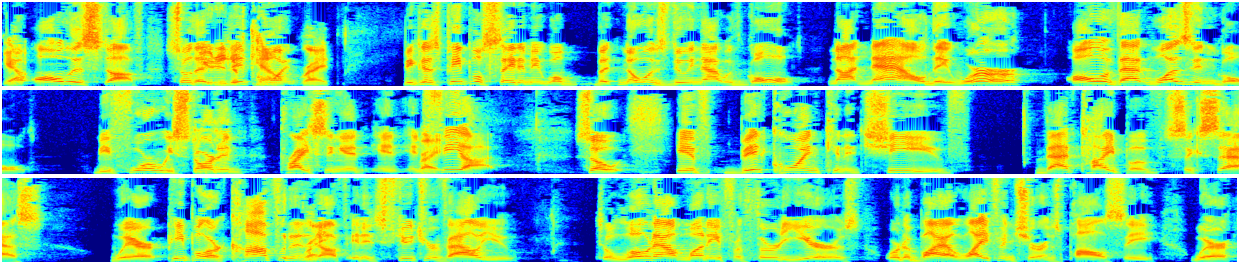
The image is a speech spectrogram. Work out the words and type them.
you Yeah. know, all this stuff. So that Unit Bitcoin. Right. because people say to me, well, but no one's doing that with gold. Not now. They were. All of that was in gold before we mm-hmm. started pricing it in, in Right. fiat. So if Bitcoin can achieve that type of success where people are confident Right. enough in its future value to loan out money for 30 years or to buy a life insurance policy where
